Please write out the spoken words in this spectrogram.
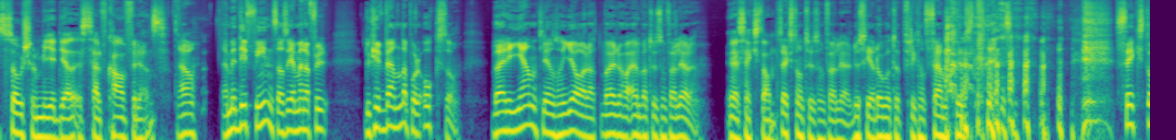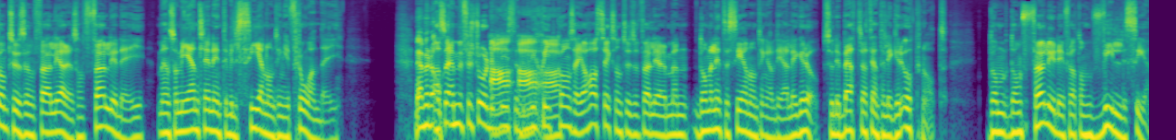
social media self-confidence. Ja. ja, men det finns, alltså jag menar, för du kan ju vända på det också. Vad är det egentligen som gör att, vad är det har, 11 000 följare? Är 16. 16 000 följare. Du ser, du har gått upp liksom 5 000. 16 000 följare som följer dig, men som egentligen inte vill se någonting ifrån dig. Nej, men, Alltså, men förstår du, det blir, så, det Ja, blir ja, skitkonstigt. Jag har 16 000 följare, men de vill inte se någonting av det jag lägger upp. Så det är bättre att jag inte lägger upp något. De, de följer dig för att de vill se.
